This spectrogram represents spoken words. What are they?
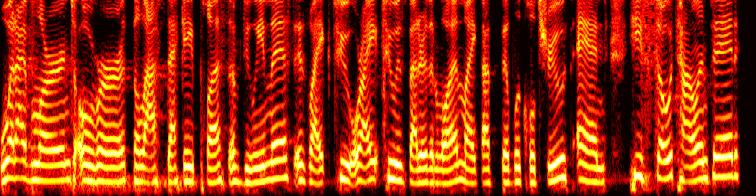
what I've learned over the last decade plus of doing this is like two, right? Two is better than one. Like that's biblical truth. And he's so talented.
